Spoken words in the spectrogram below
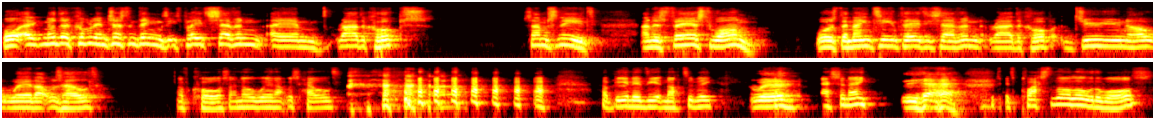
But another couple of interesting things. He's played seven um, Ryder Cups, Sam Snead, and his first one was the 1937 Ryder Cup. Do you know where that was held? Of course, I know where that was held. I'd be an idiot not to be. Where? S&A. Yeah, It's plastered all over the walls.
